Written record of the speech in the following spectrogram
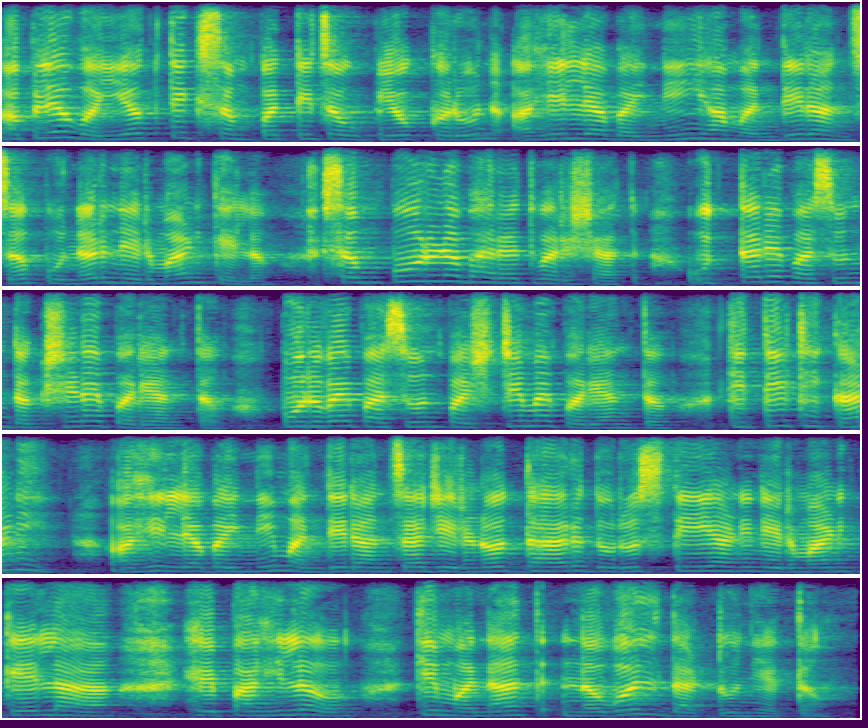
आपल्या वैयक्तिक संपत्तीचा उपयोग करून अहिल्याबाईंनी ह्या मंदिरांचं पुनर्निर्माण केलं. संपूर्ण भारतवर्षात उत्तरेपासून दक्षिणेपर्यंत पूर्वेपासून पश्चिमेपर्यंत किती ठिकाणी अहिल्याबाईंनी मंदिरांचा जीर्णोद्धार दुरुस्ती आणि निर्माण केला हे पाहिलं की मनात नवल दाटून येतं.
